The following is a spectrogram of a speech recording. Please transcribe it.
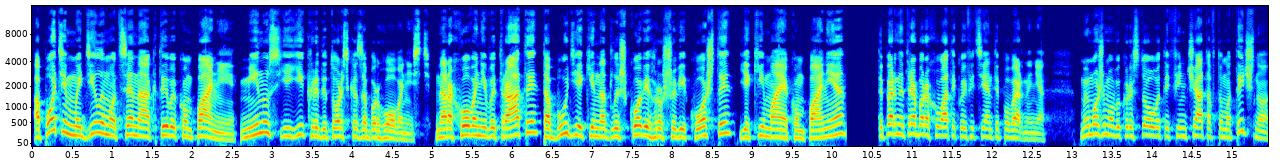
А потім ми ділимо це на активи компанії, мінус її кредиторська заборгованість, нараховані витрати та будь-які надлишкові грошові кошти, які має компанія. Тепер не треба рахувати коефіцієнти повернення. Ми можемо використовувати фінчат автоматично.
